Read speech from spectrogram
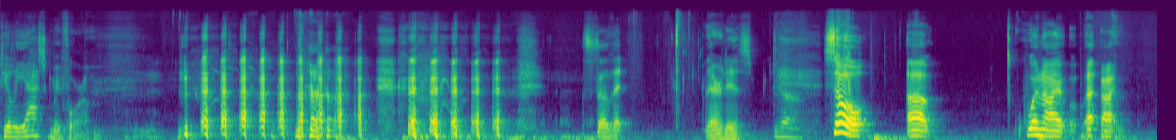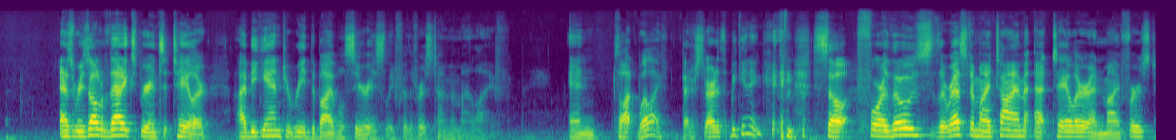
till he asked me for them. so that, there it is. Yeah. So, uh, when I, I, I, as a result of that experience at Taylor, I began to read the Bible seriously for the first time in my life and thought, well, I better start at the beginning. so, for those, the rest of my time at Taylor and my first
